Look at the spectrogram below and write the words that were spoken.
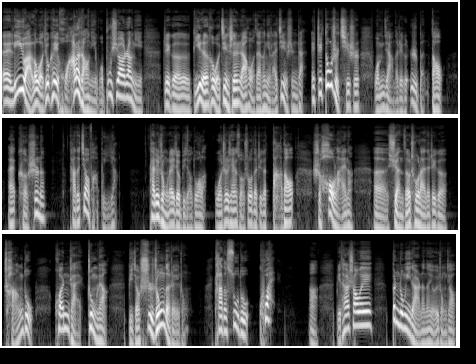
呃，离远了我就可以划拉着你，我不需要让你这个敌人和我近身，然后我再和你来近身战。哎，这都是其实我们讲的这个日本刀。哎，可是呢，它的叫法不一样，它这种类就比较多了。我之前所说的这个打刀是后来呢。呃，选择出来的这个长度、宽窄、重量比较适中的这一种，它的速度快啊，比它稍微笨重一点的呢，有一种叫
